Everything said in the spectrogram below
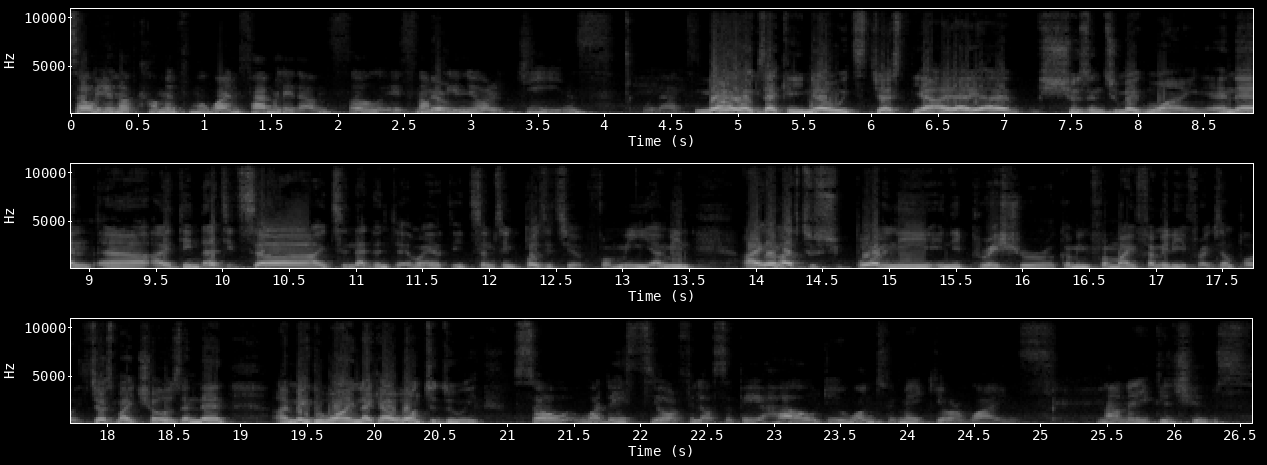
So you're not coming from a wine family then, so it's not No. in your genes with that. No, exactly. No, it's just yeah. I, I, I've chosen to make wine, and then uh, I think that it's uh, it's an advantage. It's something positive for me. I mean, I don't have to support any any pressure coming from my family, for example. It's just my choice, and then I make the wine like I want to do it. So what is your philosophy? How do you want to make your wines? Now that you can choose.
